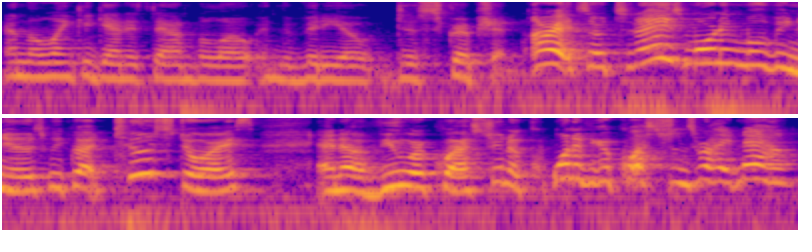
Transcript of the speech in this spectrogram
And the link again is down below in the video description. All right, so today's morning movie news, we've got two stories and a viewer question, one of your questions right now.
